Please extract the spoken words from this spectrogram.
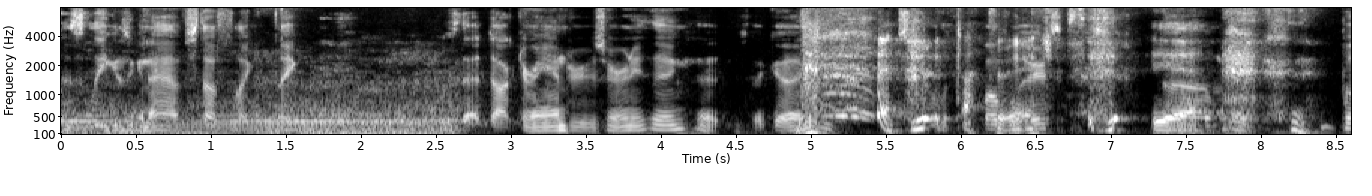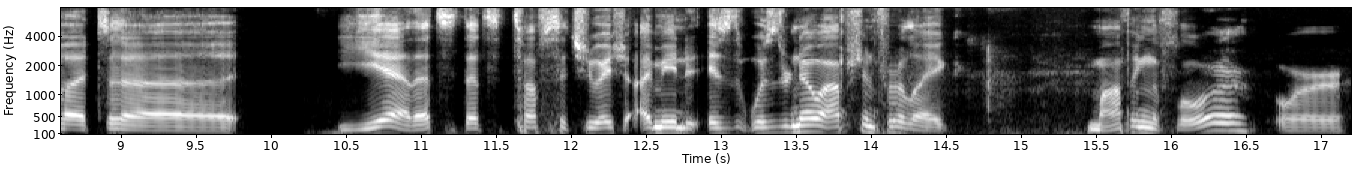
this league isn't going to have stuff like like was that Dr. Andrews or anything that that guy football players. yeah. Um, but uh, yeah, that's that's a tough situation. I mean, is was there no option for like mopping the floor or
